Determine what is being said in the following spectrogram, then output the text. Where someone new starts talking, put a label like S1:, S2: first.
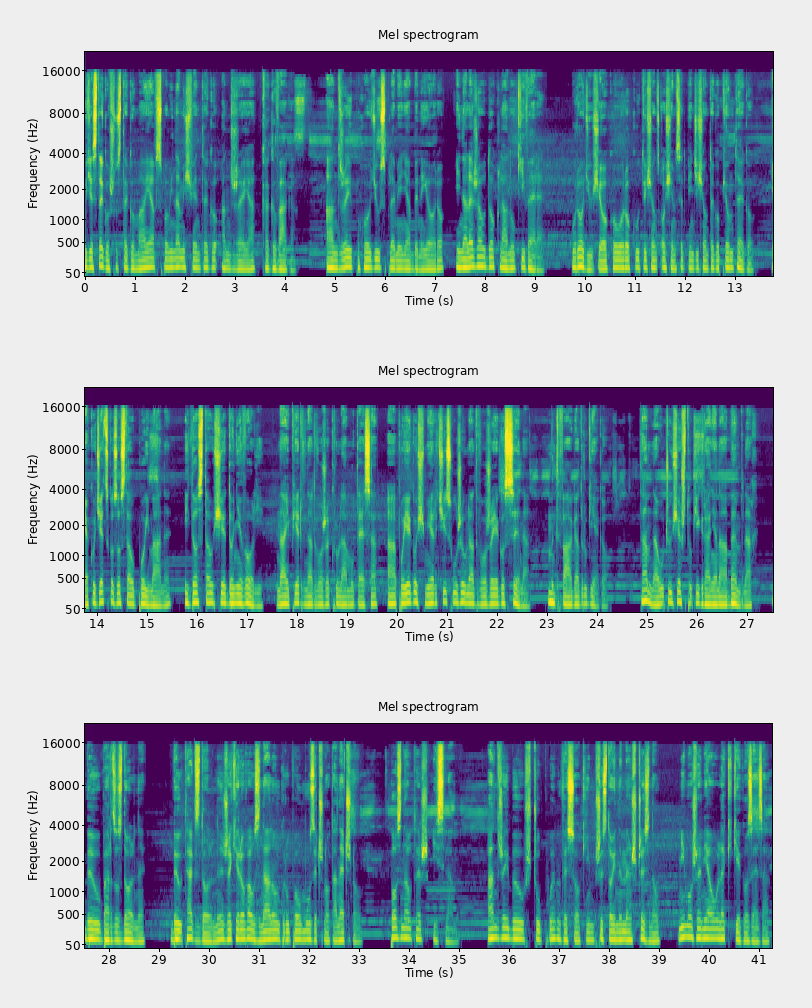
S1: 26 maja wspominamy świętego Andrzeja Kagwaga. Andrzej pochodził z plemienia Benjoro i należał do klanu Kiwere. Urodził się około roku 1855. Jako dziecko został pojmany i dostał się do niewoli, najpierw na dworze króla Mutesa, a po jego śmierci służył na dworze jego syna, Mtwaga II. Tam nauczył się sztuki grania na bębnach. Był bardzo zdolny. Był tak zdolny, że kierował znaną grupą muzyczno-taneczną. Poznał też islam. Andrzej był szczupłym, wysokim, przystojnym mężczyzną, mimo że miał lekkiego zeza.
